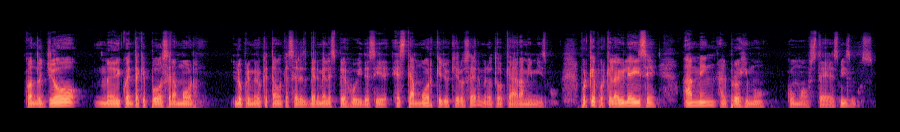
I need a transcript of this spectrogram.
Cuando yo me doy cuenta que puedo ser amor, lo primero que tengo que hacer es verme al espejo y decir, este amor que yo quiero ser, me lo tengo que dar a mí mismo. ¿Por qué? Porque la Biblia dice, amen al prójimo como a ustedes mismos.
